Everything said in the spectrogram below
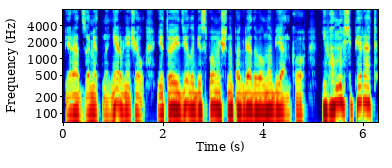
Пират заметно нервничал и то и дело беспомощно поглядывал на Бьянку. «Не волнуйся, пират»,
